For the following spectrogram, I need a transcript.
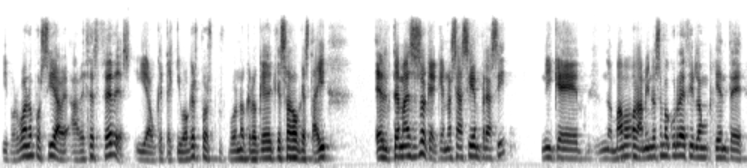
Y pues bueno, pues sí, a, veces cedes y aunque te equivoques, pues, pues bueno, creo que, es algo que está ahí. El tema es eso, que, que no sea siempre así, ni que, vamos, a mí no se me ocurre decirle a un cliente,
